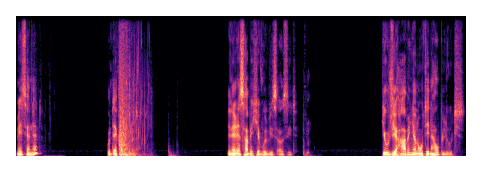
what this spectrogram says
Mir ist ja nett. Und der kommt mit. Den Rest habe ich hier wohl, wie es aussieht. Gut, wir haben ja noch den Hauptloot.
